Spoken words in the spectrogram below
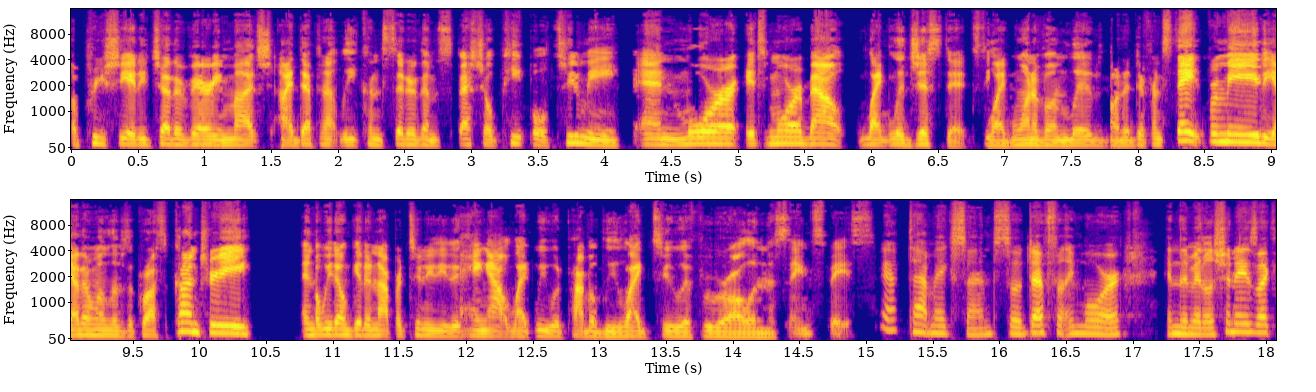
appreciate each other very much. I definitely consider them special people to me and more it's more about like logistics. Like one of them lives on a different state from me, the other one lives across the country. And we don't get an opportunity to hang out like we would probably like to if we were all in the same space. Yeah, that makes sense. So definitely more in the middle. Shanae's like,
